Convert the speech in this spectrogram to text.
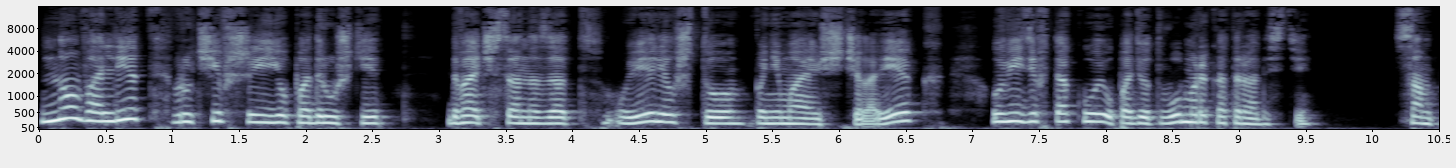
Но Валет, вручивший ее подружке Два часа назад уверил, что понимающий человек, увидев такое, упадет в обморок от радости. «Сам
